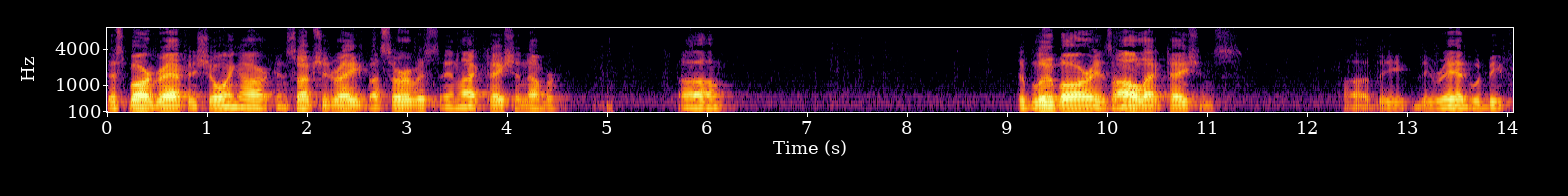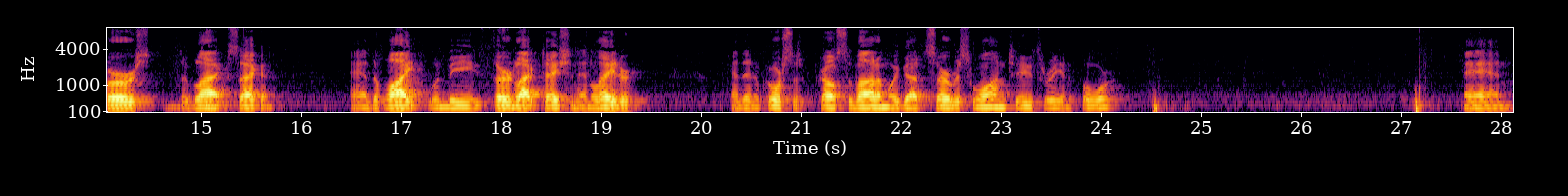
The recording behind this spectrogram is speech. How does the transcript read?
This bar graph is showing our conception rate by service and lactation number. Uh, the blue bar is all lactations. Uh, the, the red would be first, the black second, and the white would be third lactation and later. And then, of course, across the bottom, we've got service one, two, three, and four. And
